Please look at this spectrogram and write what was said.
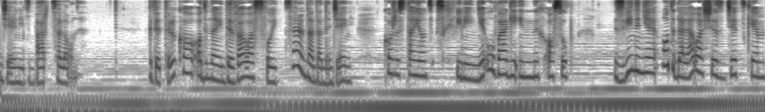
dzielnic Barcelony. Gdy tylko odnajdywała swój cel na dany dzień, korzystając z chwili nieuwagi innych osób, zwinnie oddalała się z dzieckiem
